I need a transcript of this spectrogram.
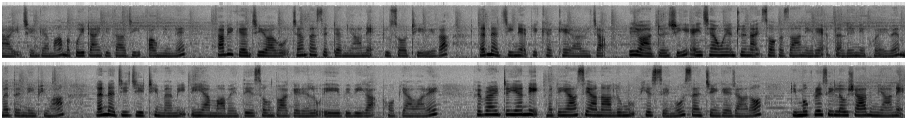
နာရီအချိန်ကမှမကွေးတိုင်းဒေသကြီးပေါမြို့နဲ့ကြားပစ်ကန်ကြီးရွာကိုချမ်ပတ်စစ်တပ်များနဲ့ပြူစောထီးတွေကလက်နက်ကြီးနဲ့ပစ်ခတ်ခဲ့တာတွေကြောင့်ရွာအတွင်းရှိအိမ်ချမ်းဝင်းအတွင်း၌စော်ကစားနေတဲ့အသက်လေးနှစ်ခွဲအရွယ်မသိမ့်သိမ့်ဖြူဟာ လက်နက်ကြီးကြီးထိမှန်ပြီးနေရာမှာပဲတေဆုံးသွားခဲ့တယ်လို့ AABB ကဖော်ပြပါဗျ။ဖေဖော်ဝါရီ၁ရက်နေ့မတရားဆရာနာလူမှုဖြစ်စဉ်ကိုစန့်ကျင်ခဲ့ကြတော့ဒီမိုကရေစီလှုပ်ရှားသူများနဲ့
